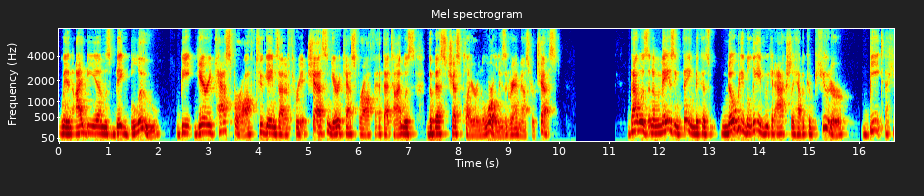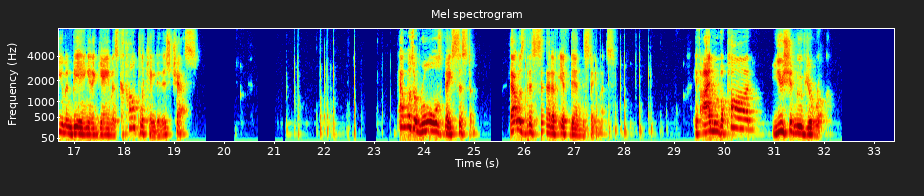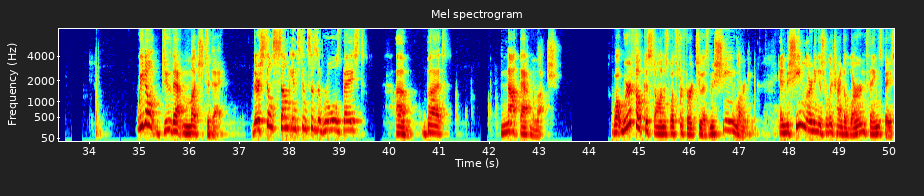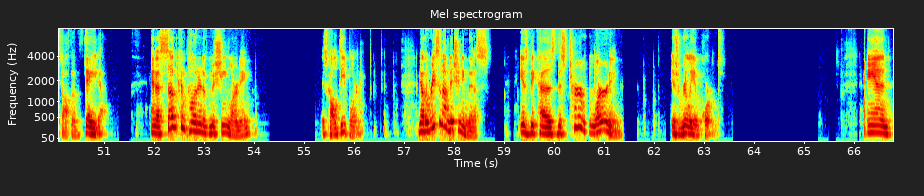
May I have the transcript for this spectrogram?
when IBM's Big Blue beat Garry Kasparov two games out of three at chess, and Garry Kasparov at that time was the best chess player in the world. He's a grandmaster of chess. That was an amazing thing because nobody believed we could actually have a computer beat a human being in a game as complicated as chess. That was a rules-based system. That was this set of if-then statements. If I move a pawn, you should move your rook. We don't do that much today. There's still some instances of rules-based, um, but not that much. What we're focused on is what's referred to as machine learning. And machine learning is really trying to learn things based off of data. And a subcomponent of machine learning is called deep learning. Now, the reason I'm mentioning this is because this term learning is really important. And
